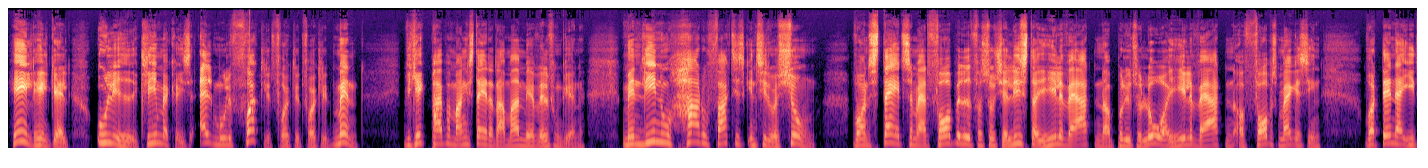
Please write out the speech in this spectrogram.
Helt, helt galt. Ulighed, klimakrise, alt muligt frygteligt, frygteligt, frygteligt. Men vi kan ikke pege på mange stater, der er meget mere velfungerende. Men lige nu har du faktisk en situation, hvor en stat, som er et forbillede for socialister i hele verden, og politologer i hele verden, og Forbes Magazine, hvor den er i et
